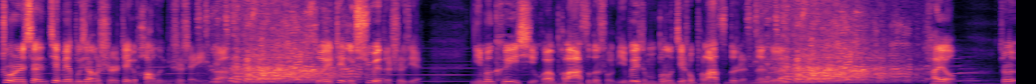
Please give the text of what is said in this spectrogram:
众人相见面不相识，这个胖子你是谁是吧？所以这个虚伪的世界，你们可以喜欢 Plus 的手机，为什么不能接受 Plus 的人呢？对吧？还有就是。”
